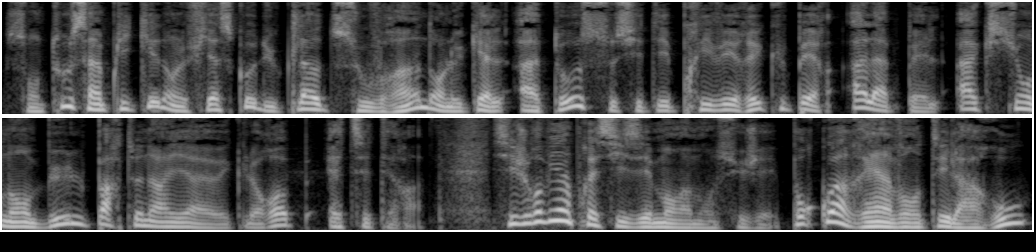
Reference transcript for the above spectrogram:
sont tous impliqués dans le fiasco du cloud souverain dans lequel Atos, société privée, récupère à l'appel actions dans Bulle, partenariat avec l'Europe, etc. Si je reviens précisément à mon sujet, pourquoi réinventer la roue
